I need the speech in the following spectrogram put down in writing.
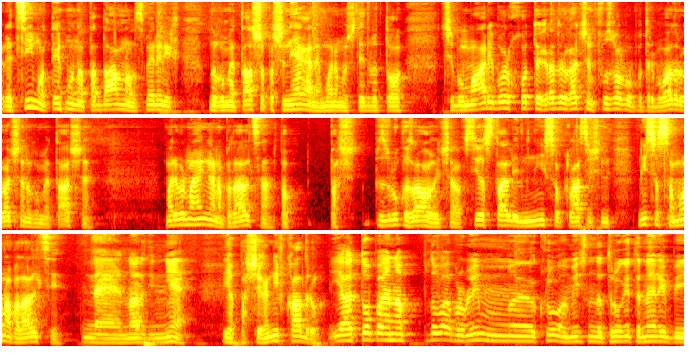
recimo temu napadalno usmerjenih nogometašev, pa še njega ne moremo šteti v to. Če bo Maribor hotel igrati drugačen futbol, bo potreboval drugačne nogometaše. Maribor ima enega napadalca, pa, pa z Luko Zahoviča, vsi ostali niso klasični, niso samo napadalci. Ne, naredi nje. Ja, pa še ga ni v kadru. Ja, to pa je, na, to pa je problem eh, kluba. Mislim, da drugi trenerji bi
